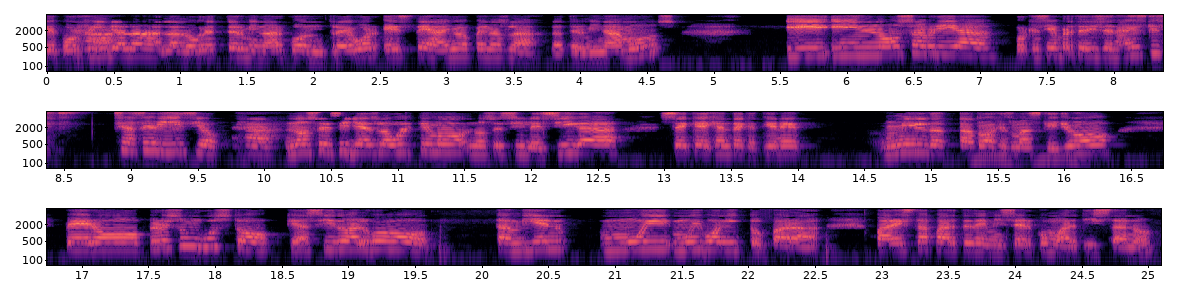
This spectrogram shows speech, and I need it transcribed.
que por Ajá. fin ya la, la logré terminar con Trevor. Este año apenas la, la terminamos. Y, y no sabría, porque siempre te dicen, ay, es que se hace vicio. Ajá. No sé si ya es lo último, no sé si le siga. Sé que hay gente que tiene mil tatuajes más que yo, pero, pero es un gusto que ha sido algo también muy, muy bonito para, para esta parte de mi ser como artista, ¿no?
